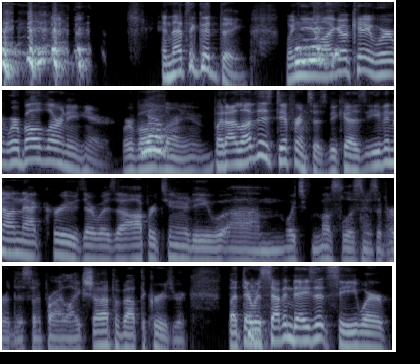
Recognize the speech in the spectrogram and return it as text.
and that's a good thing. When And you're like okay we're we're both learning here. We're both Yeah. learning. But i love these differences because even on that cruise there was an opportunity um which most listeners have heard this so they're probably like shut up about the cruise rick but there was seven days at sea where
